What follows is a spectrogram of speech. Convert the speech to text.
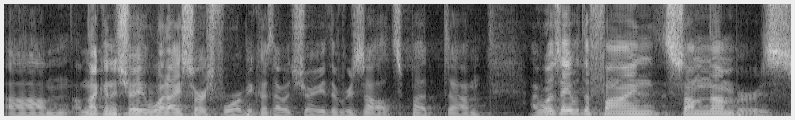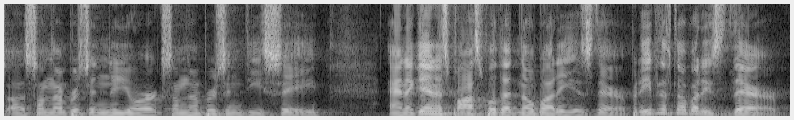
Um, I'm not going to show you what I searched for because I would show you the results, but um, I was able to find some numbers, uh, some numbers in New York, some numbers in D.C. And again, it's possible that nobody is there. But even if nobody's there,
